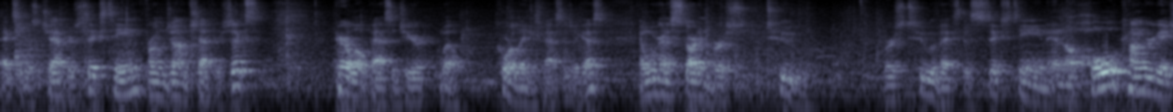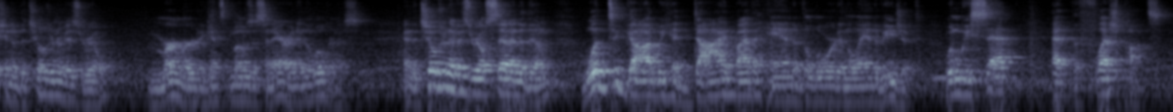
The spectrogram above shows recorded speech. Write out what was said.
Exodus chapter 16 from John chapter 6. Parallel passage here. Well, correlating passage, I guess. And we're going to start in verse 2. Verse 2 of Exodus 16. And the whole congregation of the children of Israel murmured against Moses and Aaron in the wilderness. And the children of Israel said unto them, Would to God we had died by the hand of the Lord in the land of Egypt, when we sat at the flesh pots,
